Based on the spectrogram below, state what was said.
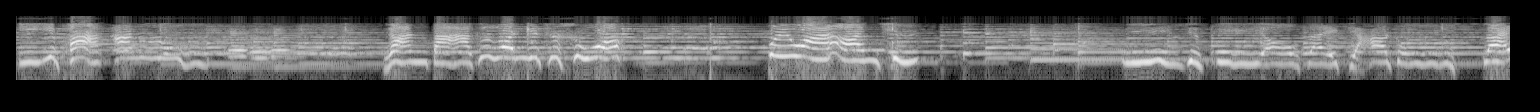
一盘龙俺大哥你只说不愿去。一心要在家中来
